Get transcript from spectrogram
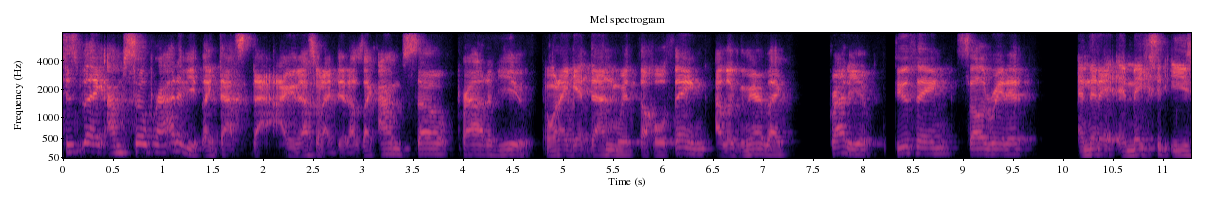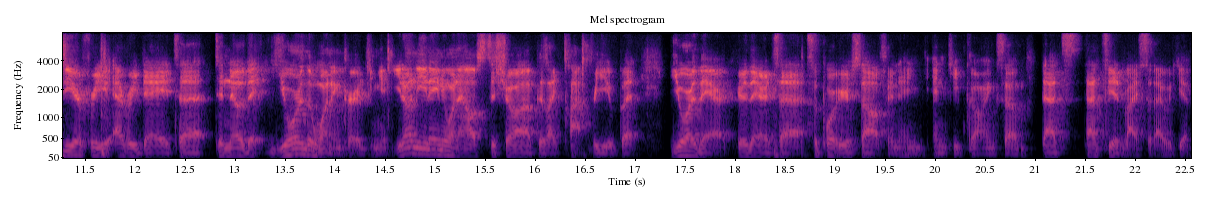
just be like, I'm so proud of you. Like that's that. I mean, that's what I did. I was like, I'm so proud of you. And when I get done with the whole thing, I look in the mirror, like, proud of you. Do the thing, celebrate it. And then it, it makes it easier for you every day to to know that you're the one encouraging it. You don't need anyone else to show up and like clap for you, but you're there. You're there to support yourself and, and, and keep going. So that's that's the advice that I would give.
